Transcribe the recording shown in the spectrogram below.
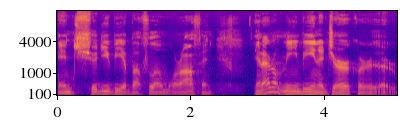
And should you be a buffalo more often? And I don't mean being a jerk or, or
